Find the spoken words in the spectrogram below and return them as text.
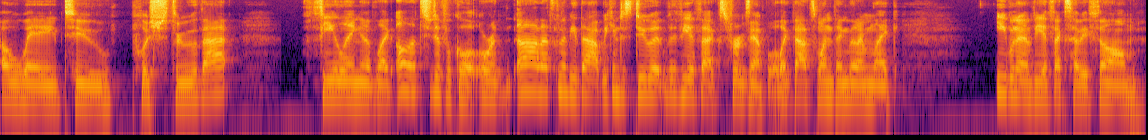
a way to push through that feeling of like, oh, that's too difficult, or ah, that's gonna be that. We can just do it with VFX, for example. Like that's one thing that I'm like, even in a VFX heavy film,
